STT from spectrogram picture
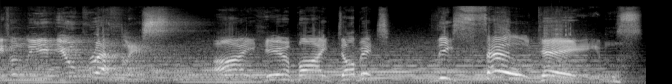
it will leave you breathless. I hereby dub it the Cell Games.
